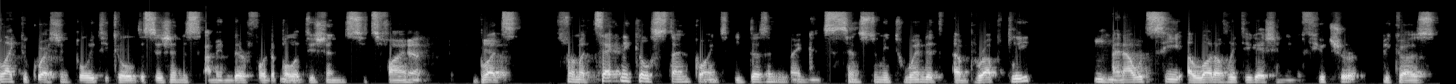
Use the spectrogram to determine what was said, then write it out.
like to question political decisions. I mean, they're for the politicians. It's fine, yeah. but from a technical standpoint, it doesn't make sense to me to end it abruptly. Mm-hmm. And I would see a lot of litigation in the future because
